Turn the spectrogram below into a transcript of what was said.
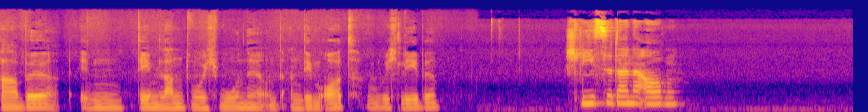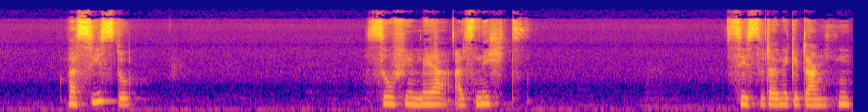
habe in dem Land, wo ich wohne und an dem Ort, wo ich lebe. Schließe deine Augen. Was siehst du? So viel mehr als nichts. Siehst du deine Gedanken,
